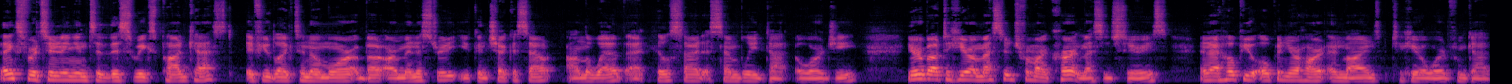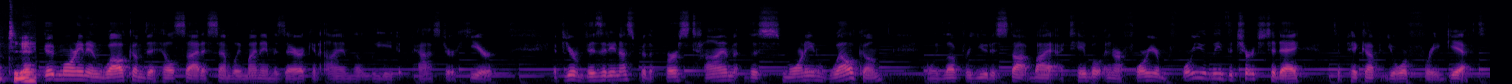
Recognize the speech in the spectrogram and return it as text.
Thanks for tuning into this week's podcast. If you'd like to know more about our ministry, you can check us out on the web at hillsideassembly.org. You're about to hear a message from our current message series, and I hope you open your heart and mind to hear a word from God today. Good morning and welcome to Hillside Assembly. My name is Eric and I am the lead pastor here. If you're visiting us for the first time this morning, welcome. And we'd love for you to stop by a table in our foyer before you leave the church today to pick up your free gift.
